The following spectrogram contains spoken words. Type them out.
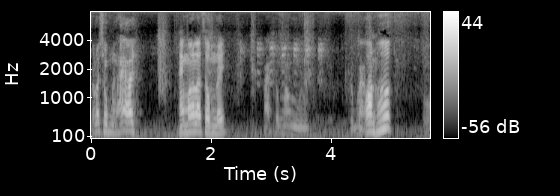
Có lá sung mình thấy ơi. Hai mớ lá sung đi. Thấy sung không? Sung à con phước Ủa?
